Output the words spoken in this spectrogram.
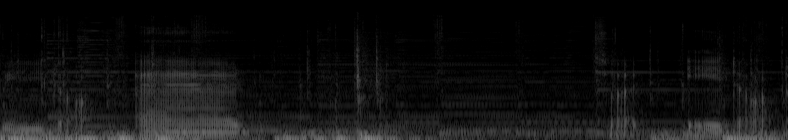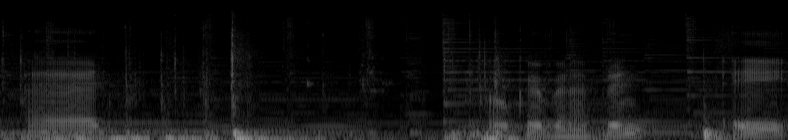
b dot add. Sorry a dot add. Okay when I print a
